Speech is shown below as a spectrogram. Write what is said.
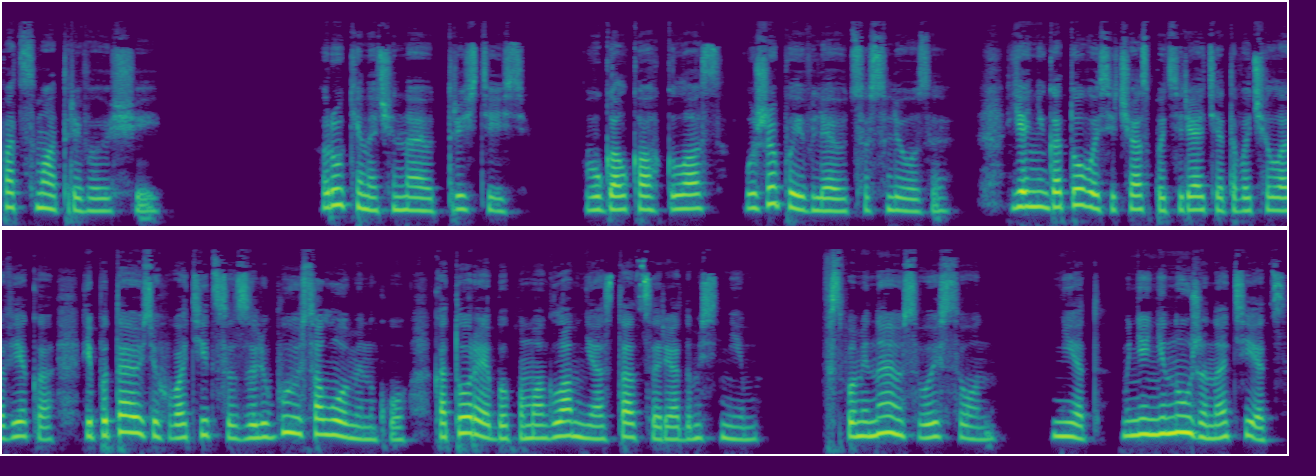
подсматривающий. Руки начинают трястись. В уголках глаз уже появляются слезы. Я не готова сейчас потерять этого человека и пытаюсь ухватиться за любую соломинку, которая бы помогла мне остаться рядом с ним. Вспоминаю свой сон. Нет, мне не нужен отец.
